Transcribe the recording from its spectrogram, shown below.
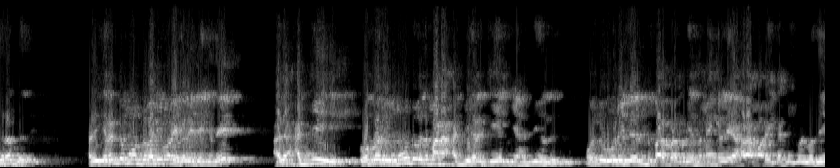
சிறந்தது. அது இரண்டு மூன்று வழிமுறைகள் இருக்குது. அது ஹஜ்ஜி ஒவ்வொரு மூன்று விதமான ஹஜ்ஜுகள் செய்யக்கூடிய ஹஜ்ஜுகள் இருக்குது. ஒன்று ஊரில் இருந்து பரப்படக்கூடிய சமயங்களில் அகராமடை கட்டிக்கொள்வது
